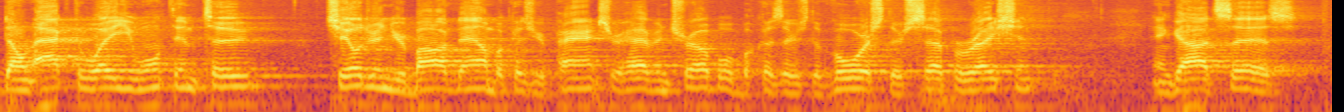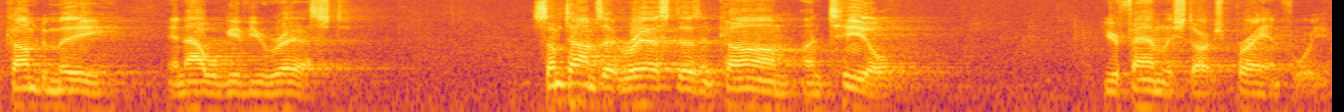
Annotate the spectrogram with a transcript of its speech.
don't act the way you want them to. Children, you're bogged down because your parents are having trouble, because there's divorce, there's separation. And God says, Come to me, and I will give you rest. Sometimes that rest doesn't come until your family starts praying for you.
